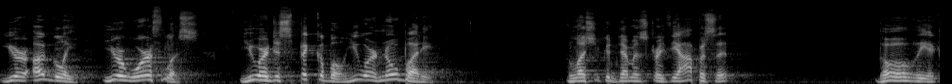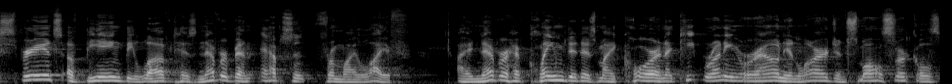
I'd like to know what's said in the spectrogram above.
you're ugly, you're worthless, you are despicable, you are nobody unless you can demonstrate the opposite. Though the experience of being beloved has never been absent from my life, I never have claimed it as my core, and I keep running around in large and small circles,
